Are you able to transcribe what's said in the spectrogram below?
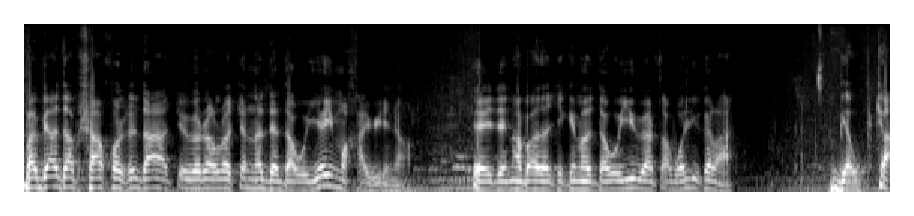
به بیا د افشا خوځې دا چې ورغله چې نه د دویۍ مخه وي نه د نه بعد چې کومه دویي ورته ولیکله بیا وپچا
